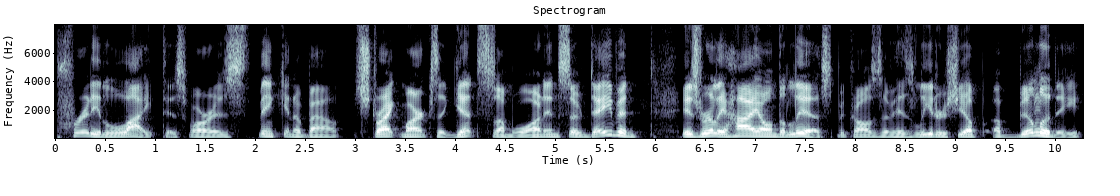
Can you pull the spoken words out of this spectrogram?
pretty light as far as thinking about strike marks against someone. And so David is really high on the list because of his leadership ability.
